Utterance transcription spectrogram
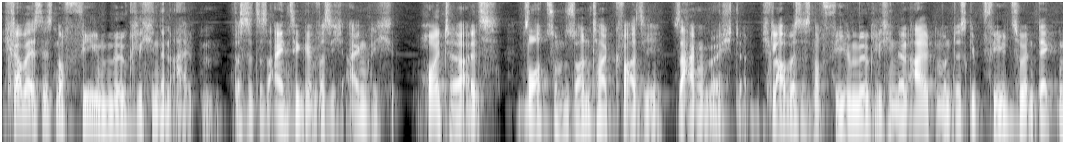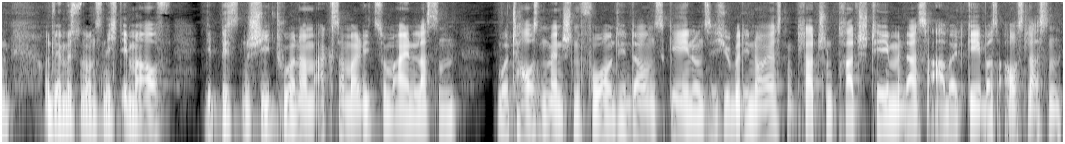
Ich glaube, es ist noch viel möglich in den Alpen. Das ist das Einzige, was ich eigentlich heute als Wort zum Sonntag quasi sagen möchte. Ich glaube, es ist noch viel möglich in den Alpen und es gibt viel zu entdecken und wir müssen uns nicht immer auf die Pistenskitouren am Axamalizum einlassen, wo tausend Menschen vor und hinter uns gehen und sich über die neuesten Klatsch- und Tratsch-Themen des Arbeitgebers auslassen.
